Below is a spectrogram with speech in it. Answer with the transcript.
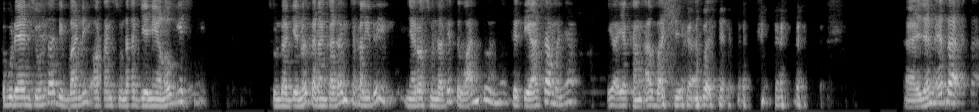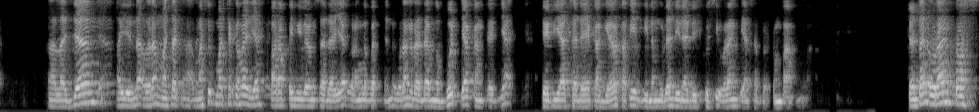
kebudayaan Sunda dibanding orang Sunda genealogis. Sunda genealogis kadang-kadang cakali deui nyaro Sunda ke wantun, tetiasa manya ya ya Kang Abbas ya Kang Abbas. nah, dan eta lajang ayeuna orang masak masuk macam kemarin ya para pemilihan sadaya orang lebat orang rada ngebut ya Kang Tednya jadi sadaya kagero tapi dina mudah dina diskusi orang biasa berkembang. Dan tan orang terus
